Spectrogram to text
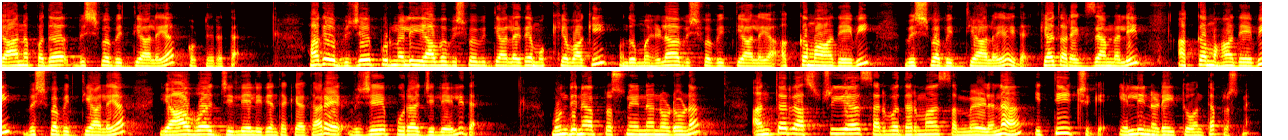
ಜಾನಪದ ವಿಶ್ವವಿದ್ಯಾಲಯ ಕೊಟ್ಟಿರುತ್ತೆ. ಹಾಗೆ ವಿಜಯಪುರ್ನಲ್ಲಿ ಯಾವ ವಿಶ್ವವಿದ್ಯಾಲಯ ಇದೆ? ಮುಖ್ಯವಾಗಿ ಒಂದು ಮಹಿಳಾ ವಿಶ್ವವಿದ್ಯಾಲಯ ಅಕ್ಕ ಮಹಾದೇವಿ ವಿಶ್ವವಿದ್ಯಾಲಯ ಇದೆ. ಕೇಳ್ತಾರೆ ಎಕ್ಸಾಮ್ನಲ್ಲಿ ಅಕ್ಕ ಮಹಾದೇವಿ ವಿಶ್ವವಿದ್ಯಾಲಯ ಯಾವ ಜಿಲ್ಲೆಯಲ್ಲಿದೆ ಅಂತ ಕೇಳ್ತಾರೆ? ವಿಜಯಪುರ ಜಿಲ್ಲೆಯಲ್ಲಿದೆ. ಮುಂದಿನ ಪ್ರಶ್ನೆಯನ್ನು ನೋಡೋಣ. ಅಂತಾರಾಷ್ಟ್ರೀಯ ಸರ್ವಧರ್ಮ ಸಮ್ಮೇಳನ ಇತ್ತೀಚೆಗೆ ಎಲ್ಲಿ ನಡೆಯಿತು ಅಂತ ಪ್ರಶ್ನೆ.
